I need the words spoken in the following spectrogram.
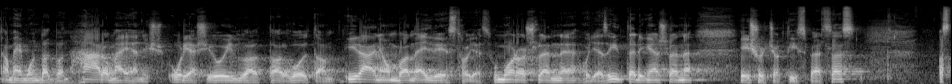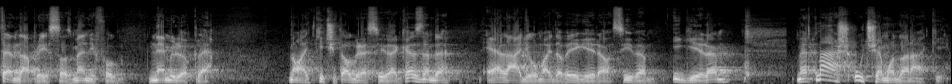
amely mondatban három helyen is óriási jó indulattal voltam irányomban. Egyrészt, hogy ez humoros lenne, hogy ez intelligens lenne, és hogy csak 10 perc lesz. A stand-up része az menni fog, nem ülök le. Na, egy kicsit agresszíven kezdem, de ellágyul majd a végére a szívem, ígérem, mert más úgysem mondanák ki.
